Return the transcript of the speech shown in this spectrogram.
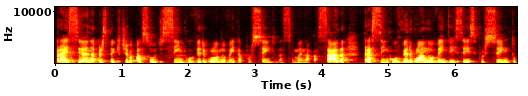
para esse ano, a perspectiva passou de 5,90% na semana passada para 5,96%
